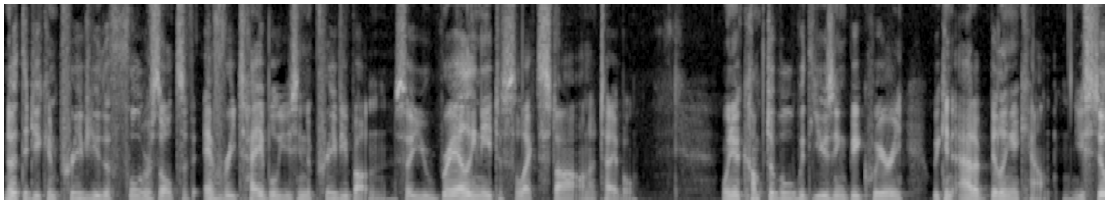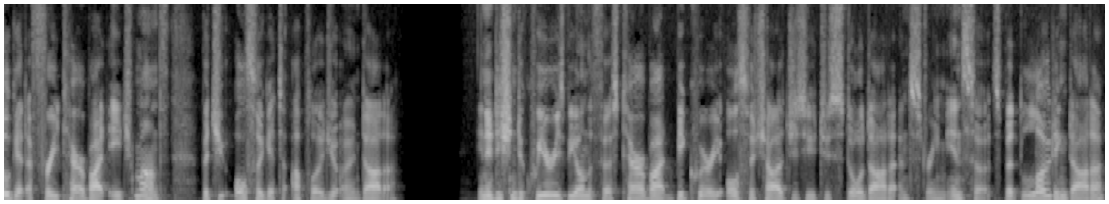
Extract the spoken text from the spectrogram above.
Note that you can preview the full results of every table using the preview button, so you rarely need to select star on a table. When you're comfortable with using BigQuery, we can add a billing account. You still get a free terabyte each month, but you also get to upload your own data. In addition to queries beyond the first terabyte, BigQuery also charges you to store data and stream inserts, but loading data,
